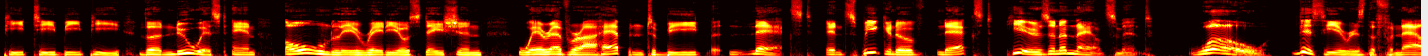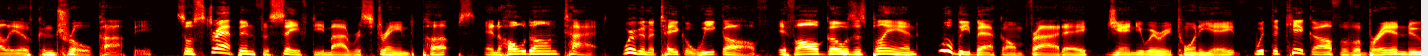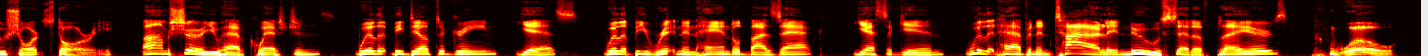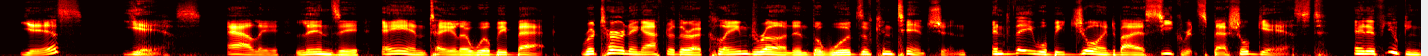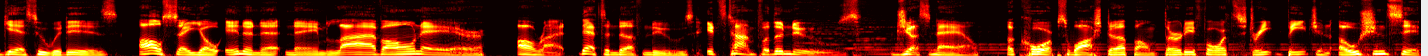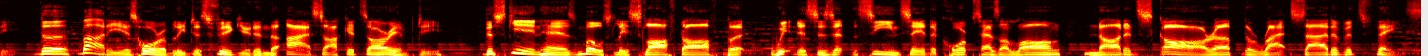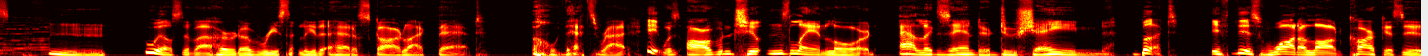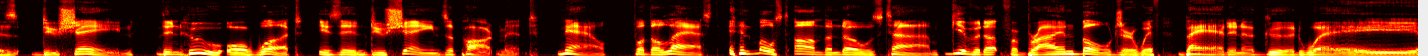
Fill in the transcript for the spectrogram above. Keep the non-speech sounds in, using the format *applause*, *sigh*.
PTBP, the newest and only radio station wherever I happen to be uh, next. And speaking of next, here's an announcement. Whoa! This here is the finale of Control Copy. So strap in for safety, my restrained pups, and hold on tight. We're gonna take a week off. If all goes as planned, we'll be back on Friday, January 28th, with the kickoff of a brand new short story. I'm sure you have questions. Will it be Delta Green? Yes. Will it be written and handled by Zach? Yes again. Will it have an entirely new set of players? *laughs* Whoa. Yes? Yes. Allie, Lindsay, and Taylor will be back, returning after their acclaimed run in the Woods of Contention, and they will be joined by a secret special guest. And if you can guess who it is, I'll say your internet name live on air. Alright, that's enough news. It's time for the news. Just now, a corpse washed up on 34th Street Beach in Ocean City. The body is horribly disfigured and the eye sockets are empty. The skin has mostly sloughed off, but witnesses at the scene say the corpse has a long, knotted scar up the right side of its face. Hmm, who else have I heard of recently that had a scar like that? Oh, that's right, it was Arvin Chilton's landlord, Alexander Duchesne. But if this waterlogged carcass is Duchesne, then who or what is in Duchesne's apartment? Now, for the last and most on the nose time, give it up for Brian Bolger with Bad in a Good Way.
